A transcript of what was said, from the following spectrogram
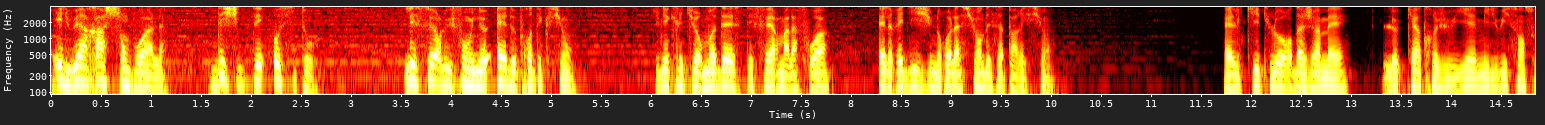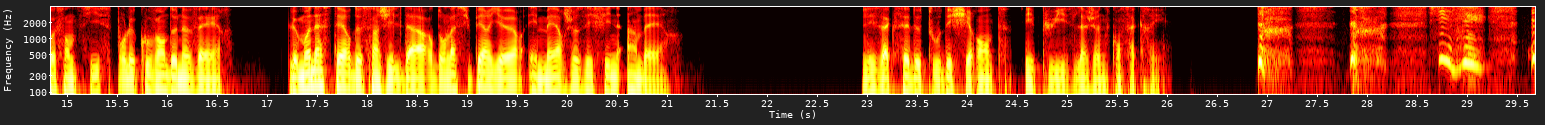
et lui arrache son voile, déchiqueté aussitôt. Les sœurs lui font une haie de protection. D'une écriture modeste et ferme à la fois, elle rédige une relation des apparitions. Elle quitte Lourdes à jamais le 4 juillet 1866 pour le couvent de Nevers, le monastère de Saint-Gildard dont la supérieure est mère Joséphine Humbert. Les accès de toux déchirantes épuisent la jeune consacrée. Jésus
